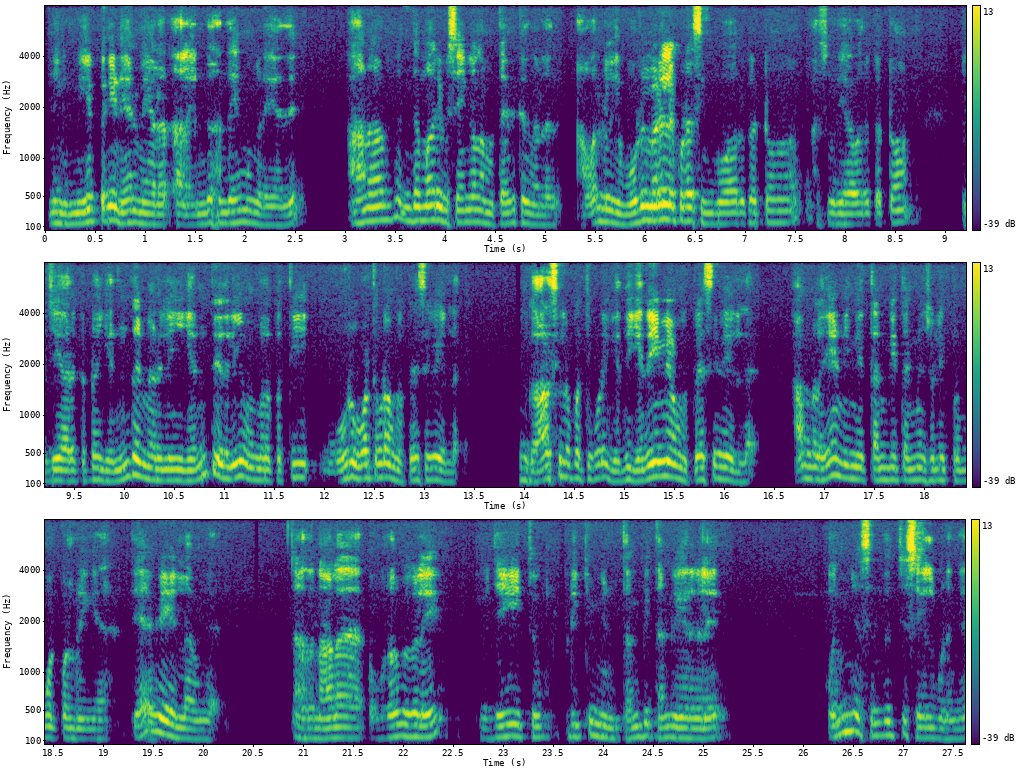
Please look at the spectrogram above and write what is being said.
நீங்க மிகப்பெரிய நேர்மையாளர். அதுல எந்த சந்தேகமும் கிடையாது. ஆனாலும் இந்த மாதிரி விஷயங்கள் நம்ம தவிர்க்கிறது நல்லது. அவர்கள் ஒரு மேடையில கூட சிம்புவா இருக்கட்டும் சூர்யாவா இருக்கட்டும் விஜயா இருக்கட்டும் எந்த மேடையிலையும் எந்த இதுலையும் உங்களை பத்தி ஒரு வார்த்தை கூட அவங்க பேசவே இல்லை. உங்க அரசியலை பத்தி கூட எது எதையுமே அவங்க பேசவே இல்லை. அவங்கள ஏன் நீங்க தம்பி தம்பின்னு சொல்லி ப்ரமோட் பண்றீங்க? தேவையே இல்லை அவங்க. அதனால உறவுகளே விஜயை தூக்கி பிடிக்கும் என் தம்பி தங்கையர்களே கொஞ்சம் சிந்திச்சு செயல்படுங்க.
